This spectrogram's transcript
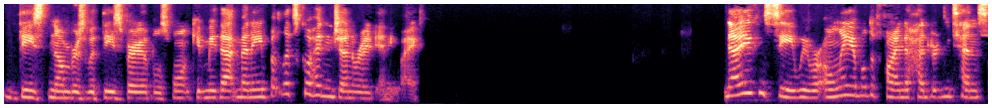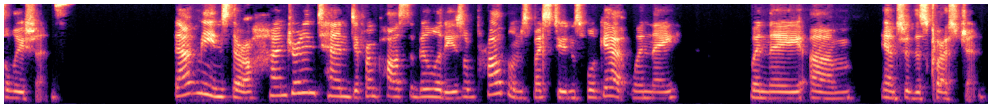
these numbers with these variables won't give me that many, but let's go ahead and generate anyway. Now you can see we were only able to find 110 solutions. That means there are 110 different possibilities or problems my students will get when they when they um, answer this question.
